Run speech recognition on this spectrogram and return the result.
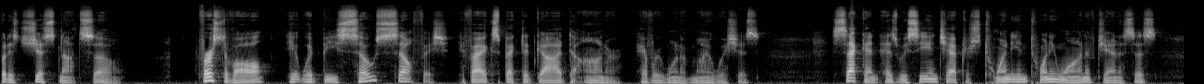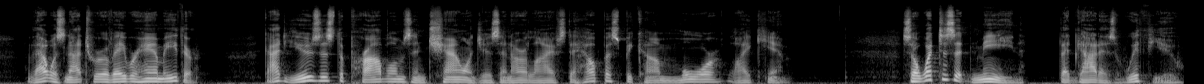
but it's just not so. First of all, it would be so selfish if I expected God to honor every one of my wishes. Second, as we see in chapters 20 and 21 of Genesis, that was not true of Abraham either. God uses the problems and challenges in our lives to help us become more like Him. So, what does it mean that God is with you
